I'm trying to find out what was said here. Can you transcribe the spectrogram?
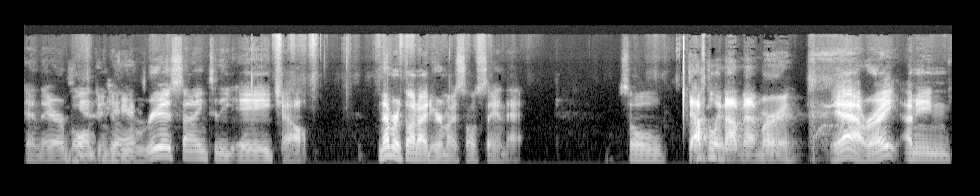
and they are both going to be reassigned to the AHL. Never thought I'd hear myself saying that. So Definitely not Matt Murray. yeah, right. I mean,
